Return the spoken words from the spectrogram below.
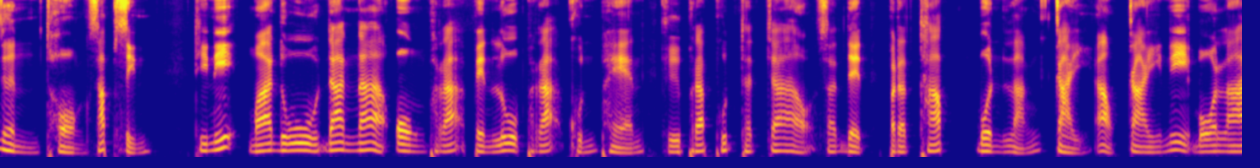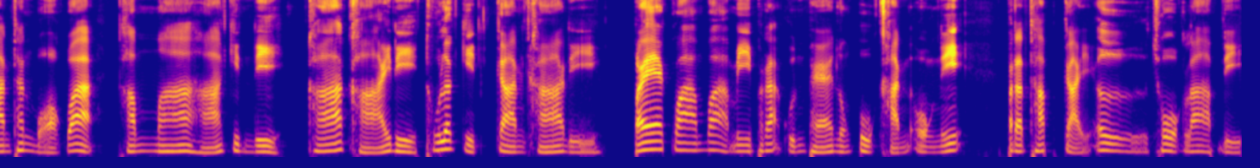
เงินทองทรัพย์สิน ทีนี้มาดูด้านหน้าองค์พระเป็นรูปพระขุนแผน คือพระพุทธเจ้าสเสด็จประทับ บนหลังไก่อ้าวไก่นี่โบราณท่านบอกว่าทำมาหากินดี ค้าขายดี ธุรกิจการค้าดี แปลความว่ามีพระขุนแผนหลวงปู่ขันองค์นี้ ประทับไก่เออ โชคลาภดี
